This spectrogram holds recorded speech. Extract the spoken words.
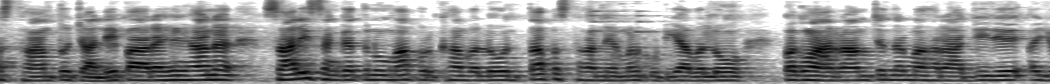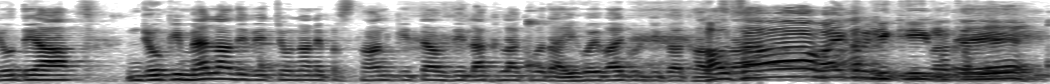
ਅਸਥਾਨ ਤੋਂ ਚਾਲੇ ਪਾ ਰਹੇ ਹਨ। ਸਾਰੀ ਸੰਗਤ ਨੂੰ ਮਹਾਂਪੁਰਖਾਂ ਵੱਲੋਂ ਤਪ ਸਥਾਨ ਨਿਰਮਲ ਕੁਟੀਆ ਵੱਲੋਂ ਭਗਵਾਨ ਰਾਮਚੰਦਰ ਮਹਾਰਾਜ ਜੀ ਦੇ ਅਯੋਧਿਆ ਜੋ ਕਿ ਮਹਿਲਾਂ ਦੇ ਵਿੱਚ ਉਹਨਾਂ ਨੇ ਪ੍ਰਸਥਾਨ ਕੀਤਾ ਉਸ ਦੀ ਲੱਖ ਲੱਖ ਵਧਾਈ ਹੋਏ। ਵਾਹਿਗੁਰੂ ਜੀ ਕਾ ਖਾਲਸਾ। ਖਾਲਸਾ ਵਾਹਿਗੁਰੂ ਜੀ ਕੀ ਫਤਿਹ।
